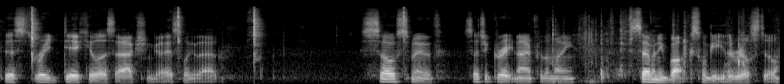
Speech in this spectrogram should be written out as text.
this ridiculous action, guys. Look at that. So smooth. Such a great knife for the money. 70 bucks. We'll get you the real steel.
